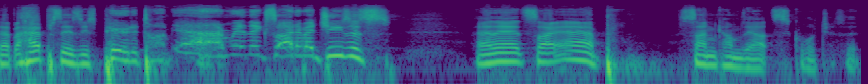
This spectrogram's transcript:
That perhaps there's this period of time, yeah, I'm really excited about Jesus. And then it's like, ah, sun comes out, scorches it.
